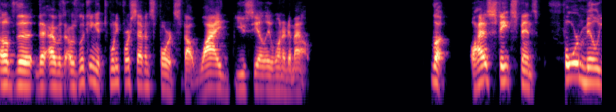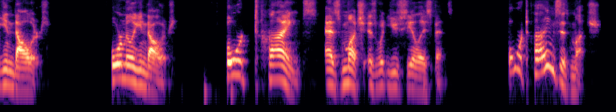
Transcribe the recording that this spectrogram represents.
of the, the I was I was looking at 24/7 Sports about why UCLA wanted him out. Look, Ohio State spends four million dollars, four million dollars, four times as much as what UCLA spends, four times as much.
